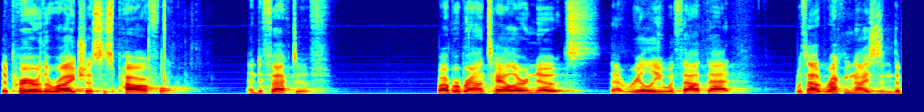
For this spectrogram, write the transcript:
The prayer of the righteous is powerful and effective. Barbara Brown Taylor notes that really, without that, without recognizing the,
